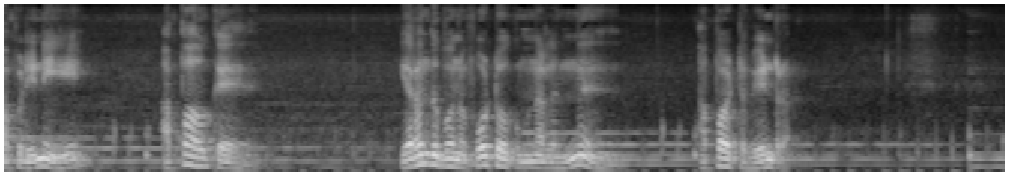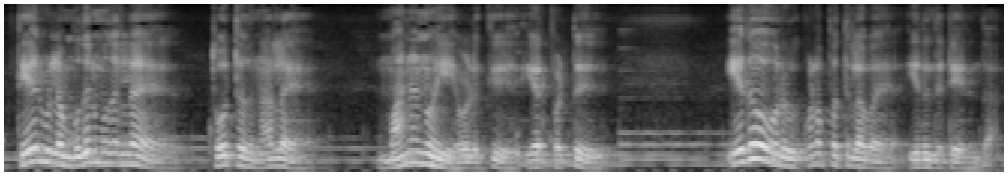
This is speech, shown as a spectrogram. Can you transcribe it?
அப்படின்னு அப்பாவுக்கு இறந்து போன ஃபோட்டோவுக்கு முன்னால் நின்று அப்பாவிட்ட வேண்டுறான் தேர்வில் முதன் முதல்ல தோற்றதுனால மனநோய் அவளுக்கு ஏற்பட்டு ஏதோ ஒரு குழப்பத்தில் அவள் இருந்துகிட்டே இருந்தாள்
